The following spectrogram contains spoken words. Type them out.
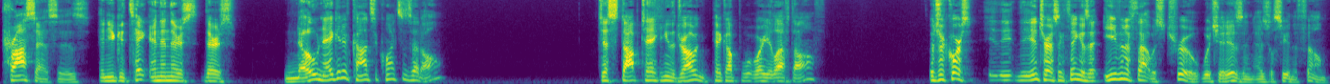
processes and you could take and then there's there's no negative consequences at all just stop taking the drug and pick up where you left off? Which, of course, the, the, interesting thing is that even if that was true, which it isn't, as you'll see in the film,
